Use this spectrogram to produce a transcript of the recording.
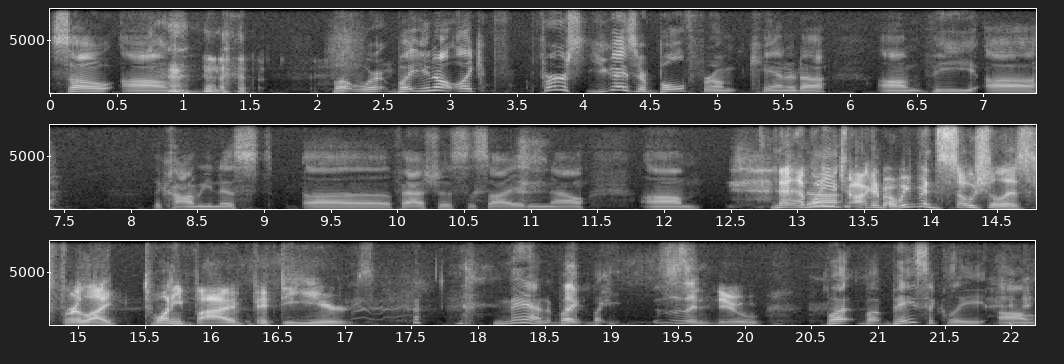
So, um, but we're but you know, like f- first, you guys are both from Canada, um, the uh, the communist uh, fascist society now. Um, now, and, what are uh, you talking about? We've been socialists for like 25, 50 years. man, but Like- but This isn't new. But but basically, um,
